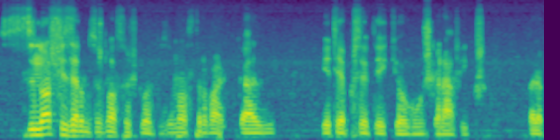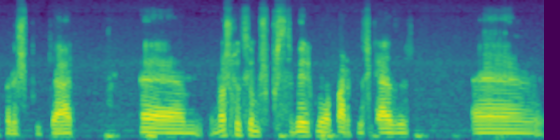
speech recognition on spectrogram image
se nós fizermos as nossas contas, o nosso trabalho de casa, e até apresentei aqui alguns gráficos para, para explicar, uh, nós conseguimos perceber que a maior parte das casas uh,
